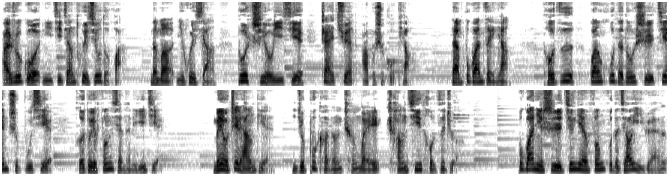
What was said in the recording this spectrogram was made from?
而如果你即将退休的话，那么你会想多持有一些债券而不是股票。但不管怎样，投资关乎的都是坚持不懈和对风险的理解。没有这两点，你就不可能成为长期投资者。不管你是经验丰富的交易员，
